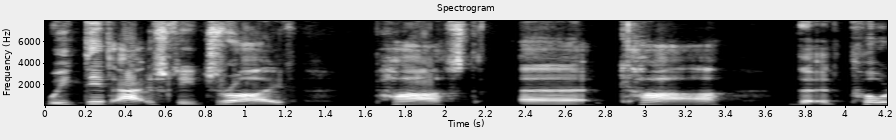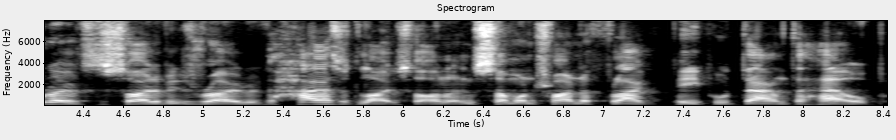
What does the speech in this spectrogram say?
we did actually drive past a car that had pulled over to the side of its road with the hazard lights on and someone trying to flag people down to help.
